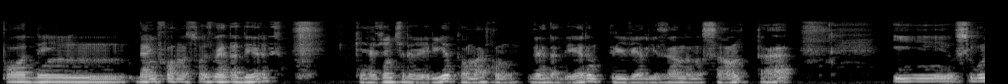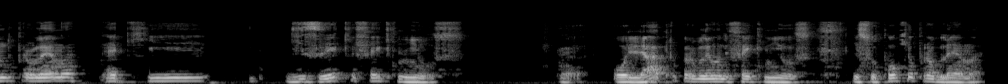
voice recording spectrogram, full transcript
podem dar informações verdadeiras, que a gente deveria tomar como verdadeira, trivializando a noção, tá? E o segundo problema é que dizer que fake news, é, olhar para o problema de fake news e supor que o problema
